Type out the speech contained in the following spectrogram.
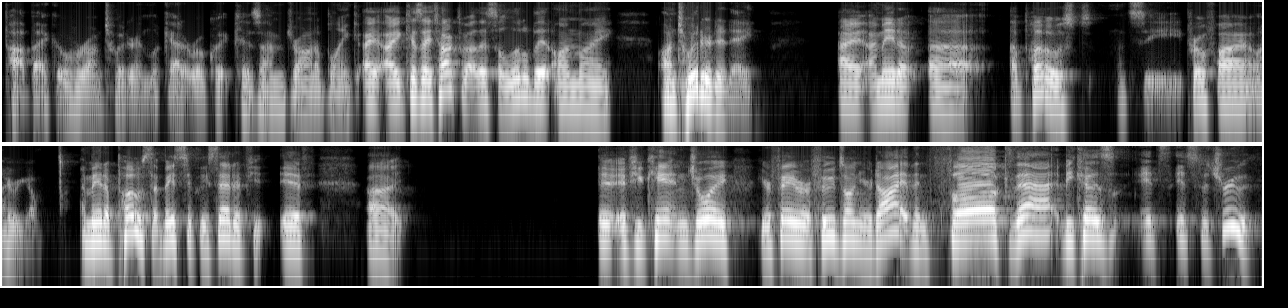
pop back over on Twitter and look at it real quick because I'm drawing a blank. I because I, I, talked about this a little bit on my on Twitter today. I, I made a, a a post. Let's see profile. Here we go. I made a post that basically said if you if uh, if you can't enjoy your favorite foods on your diet, then fuck that because it's it's the truth.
